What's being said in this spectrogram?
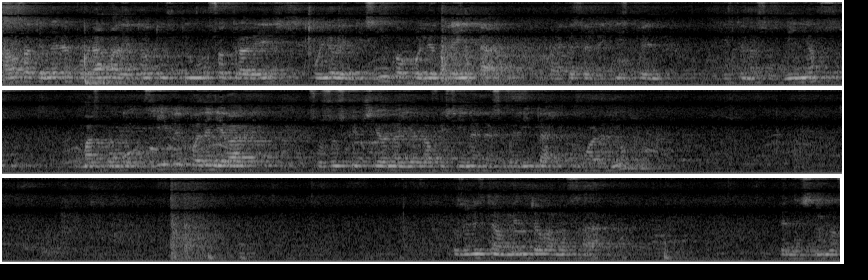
vamos a tener el programa de Totus Tuus otra vez, julio 25, julio 30, para que se registren, registren a sus niños lo más pronto posible. Pueden llevar su suscripción ahí a la oficina en la escuelita en. Pues en este momento vamos a bendecir los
